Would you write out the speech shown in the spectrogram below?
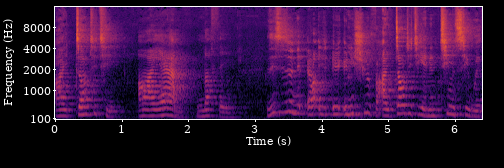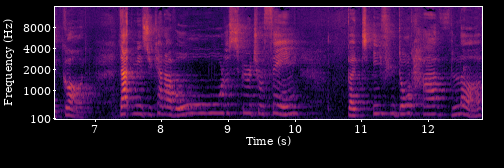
identity. I am nothing. This is an, uh, an issue of identity and intimacy with God. That means you can have all the spiritual thing, but if you don't have love,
